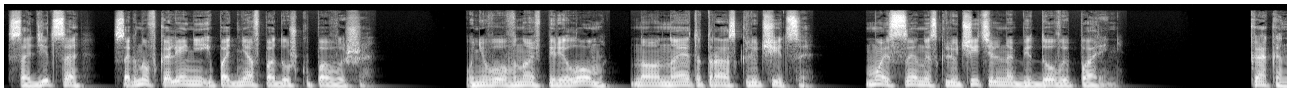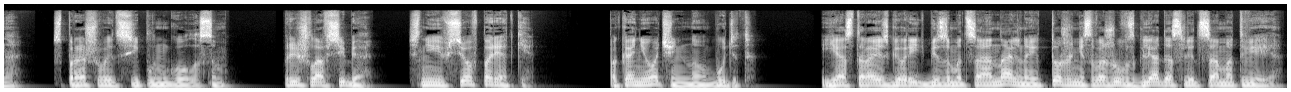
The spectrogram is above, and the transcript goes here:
Садится согнув колени и подняв подушку повыше. У него вновь перелом, но на этот раз ключицы. Мой сын исключительно бедовый парень. «Как она?» – спрашивает сиплым голосом. «Пришла в себя. С ней все в порядке?» «Пока не очень, но будет». Я стараюсь говорить безэмоционально и тоже не свожу взгляда с лица Матвея.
